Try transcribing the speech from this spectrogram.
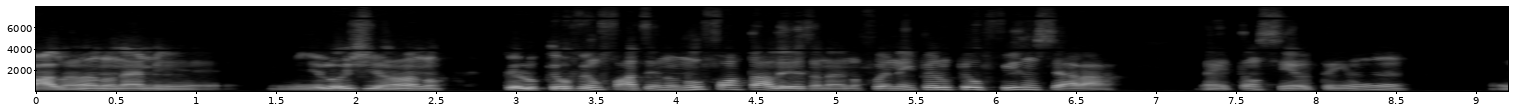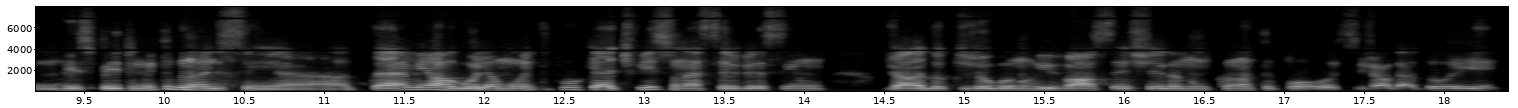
falando, né, me, me elogiando pelo que eu venho fazendo no Fortaleza, né? Não foi nem pelo que eu fiz no Ceará. Né? Então, assim, eu tenho um, um respeito muito grande, assim. É, até me orgulha muito porque é difícil, né? Você vê assim um jogador que jogou no rival, você chega num canto, pô, esse jogador aí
